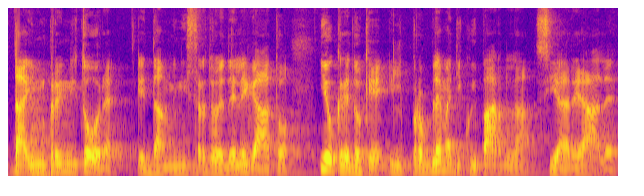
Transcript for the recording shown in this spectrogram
da imprenditore e da amministratore delegato, io credo che il problema di cui parla sia reale,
